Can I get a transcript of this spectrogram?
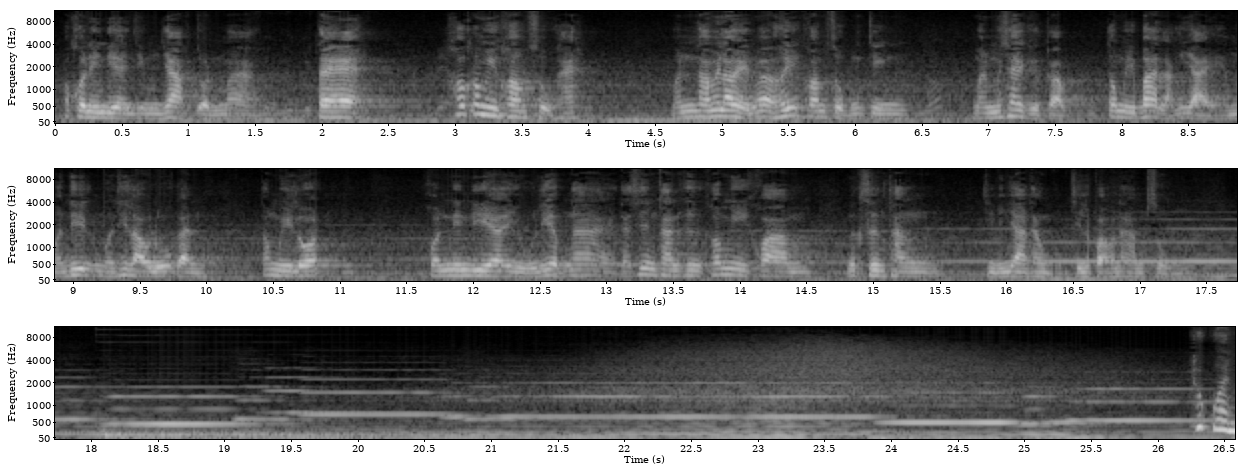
เพราะคนอินเดียจริงมันยากจนมาก แต่เขาก็มีความสุขฮะมันทำให้เราเห็นว่าเฮ้ยความสุขจริงมันไม่ใช่เกี่ยวกับต้องมีบ้านหลังใหญ่เหมือนที่เหมือนที่เรารู้กัน ต้องมีรถ คนอินเดียอยู่เรียบง่าย แต่ที่สำคัญคือเขามีความลึกซึ้งทางจิตวิญญาณทางศิลปวัฒนธรรมสูง ทุกวัน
